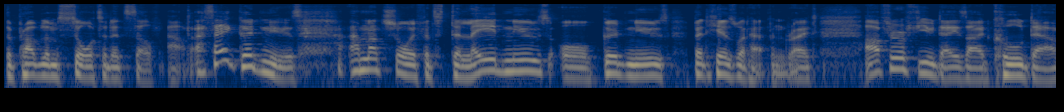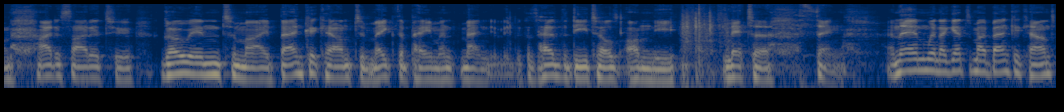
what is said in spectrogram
The problem sorted itself out. I say good news. I'm not sure if it's delayed news or good news, but here's what happened, right? After a few days I had cooled down, I decided to go into my bank account to make the payment manually because I had the details on the letter thing. And then when I get to my bank account,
